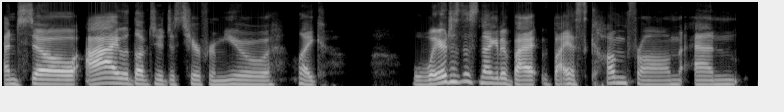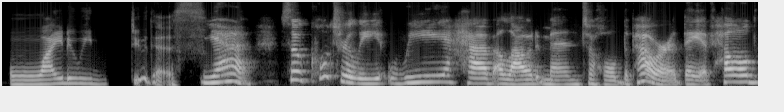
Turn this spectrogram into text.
And so I would love to just hear from you like where does this negative bi- bias come from and why do we do this? Yeah. So culturally, we have allowed men to hold the power. They have held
